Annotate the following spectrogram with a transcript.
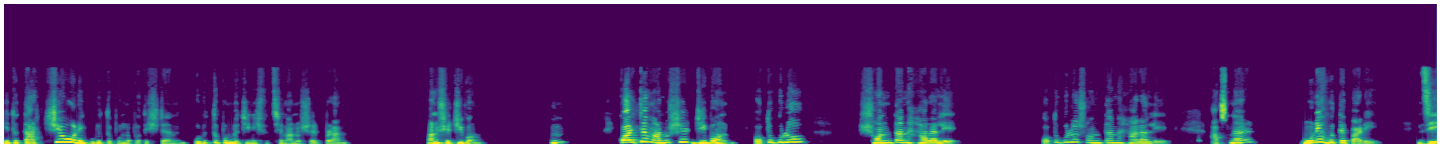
কিন্তু তার চেয়েও অনেক গুরুত্বপূর্ণ প্রতিষ্ঠান, গুরুত্বপূর্ণ জিনিস হচ্ছে মানুষের প্রাণ, মানুষের জীবন। হুম? কয়টা মানুষের জীবন কতগুলো সন্তান হারালে, কতগুলো সন্তান হারালে আপনার মনে হতে পারে যে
